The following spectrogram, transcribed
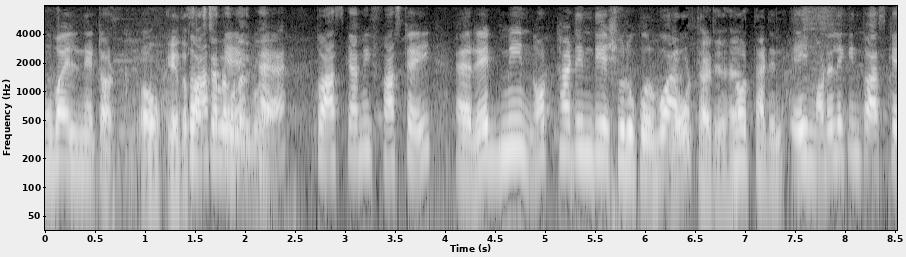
মোবাইল নেটওয়ার্ক ওকে তো আজকে হ্যাঁ। তো আজকে আমি ফার্স্টেই রেডমি নোট থার্টিন দিয়ে শুরু করব। Note 13, হ্যাঁ। নোট থার্টিন এই মডেলে কিন্তু আজকে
